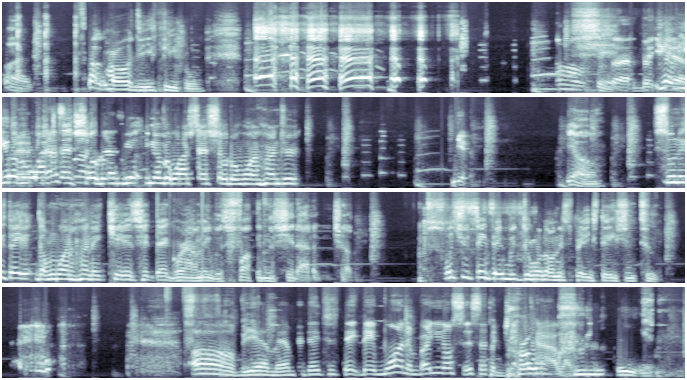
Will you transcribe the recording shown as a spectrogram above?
Fuck. Fuck wrong with these people. Oh Shit. son, but You, yeah, ever, you ever man, watch that show? The, you, you ever watch that show, The 100? Yeah. Yo, soon as they them 100 kids hit that ground, they was fucking the shit out of each other. What you think they was doing on the space station too? Oh yeah, man. But they just they they won him, bro. You know, it's a projectile. Like Procreating,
